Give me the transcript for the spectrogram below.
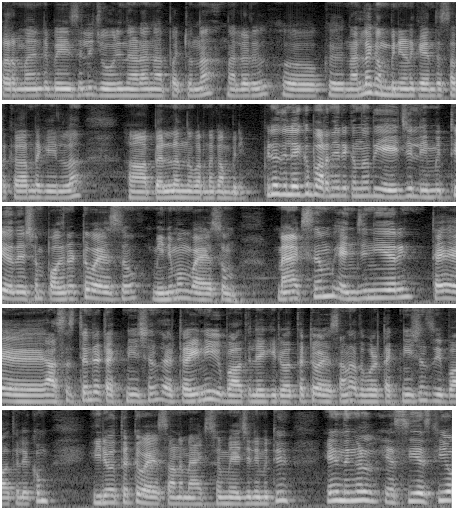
പെർമനന്റ് ബേസിൽ ജോലി നേടാൻ പറ്റുന്ന നല്ലൊരു നല്ല കമ്പനിയാണ് കേന്ദ്ര സർക്കാരിന്റെ കീഴിലുള്ള ബെൽ എന്ന് പറഞ്ഞ കമ്പനി പിന്നെ ഇതിലേക്ക് പറഞ്ഞിരിക്കുന്നത് ഏജ് ലിമിറ്റ് ഏകദേശം പതിനെട്ട് വയസ്സും മിനിമം വയസ്സും maximum engineering assistant technicians trainee വിഭാഗത്തിലേക്ക് ഇരുപത്തെട്ട് വയസ്സാണ്. അതുപോലെ ടെക്നീഷ്യൻസ് വിഭാഗത്തിലേക്കും ഇരുപത്തെട്ട് വയസ്സാണ് മാക്സിമം ഏജ് ലിമിറ്റ്. ഇനി നിങ്ങൾ എസ് സി എസ് ടിയോ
